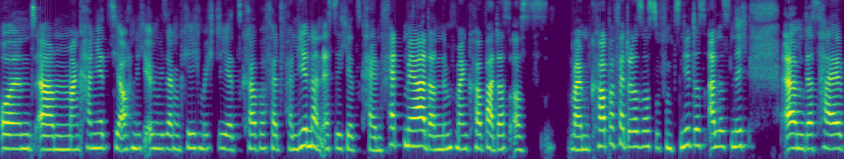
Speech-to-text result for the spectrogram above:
Und ähm, man kann jetzt hier auch nicht irgendwie sagen, okay, ich möchte jetzt Körperfett verlieren, dann esse ich jetzt kein Fett mehr, dann nimmt mein Körper das aus meinem Körperfett oder sowas. So funktioniert das alles nicht. Ähm, deshalb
